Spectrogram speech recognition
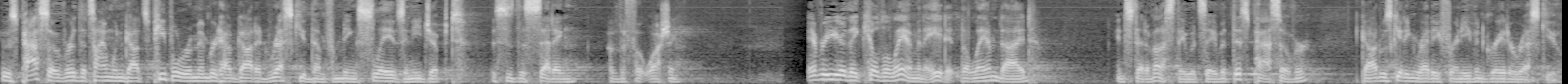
it was Passover, the time when God's people remembered how God had rescued them from being slaves in Egypt. This is the setting of the foot washing. Every year they killed a lamb and ate it. The lamb died instead of us, they would say. But this Passover, God was getting ready for an even greater rescue.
